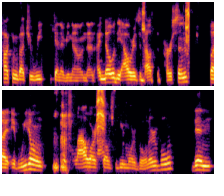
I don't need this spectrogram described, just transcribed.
talking about your weekend every now and then. I know the hour is about the person but if we don't allow ourselves to be more vulnerable then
